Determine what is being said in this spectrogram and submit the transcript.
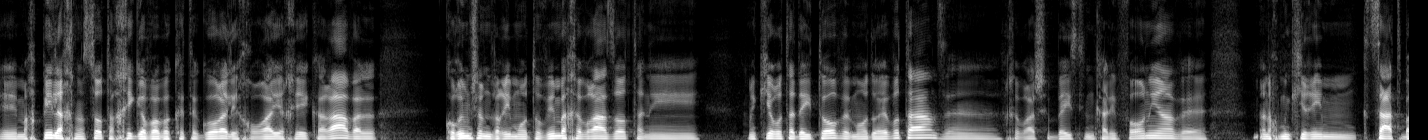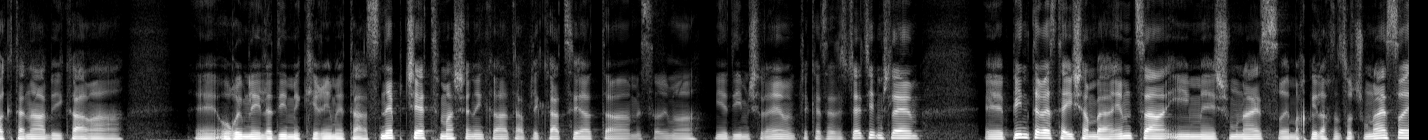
אה, מכפיל ההכנסות הכי גבוה בקטגוריה, לכאורה היא הכי יקרה, אבל קורים שם דברים מאוד טובים בחברה הזאת. אני מכיר אותה די טוב ומאוד אוהב אותה. זו חברה שבייסט אין קליפורניה, ואנחנו מכירים קצת בקטנה, בעיקר ההורים לילדים מכירים את הסנאפצ'אט, מה שנקרא, את האפליקציית המסרים המיידיים שלהם, אפליקציית הצ'אטים שלהם. פינטרסט האיש שם באמצע עם אה, 18, מכפיל הכנסות 18.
